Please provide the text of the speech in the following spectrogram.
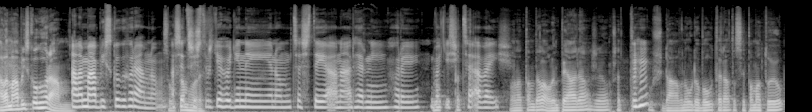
Ale má blízko k horám. Ale má blízko k horám, no. Jsou asi tři čtvrtě hodiny jenom cesty a nádherný hory 2000 no, a vejš. Ona tam byla olympiáda, že jo, před mm-hmm. už dávnou dobou, teda to si pamatuju.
